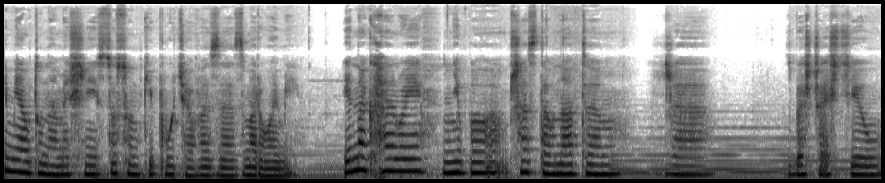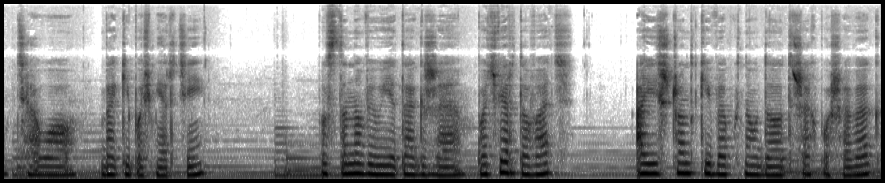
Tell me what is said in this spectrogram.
i miał tu na myśli stosunki płciowe ze zmarłymi. Jednak Henry nie przestał na tym, że zbezcześcił ciało Becky po śmierci. Postanowił je także poćwiartować, a jej szczątki wepchnął do trzech poszewek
